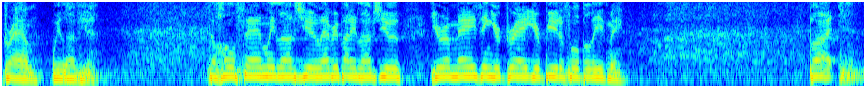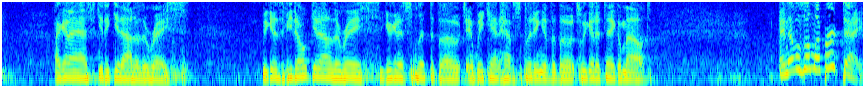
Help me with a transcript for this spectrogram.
Graham, we love you. The whole family loves you. Everybody loves you. You're amazing. You're great. You're beautiful. Believe me. But I got to ask you to get out of the race. Because if you don't get out of the race, you're going to split the vote, and we can't have splitting of the votes. We got to take them out. And that was on my birthday.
